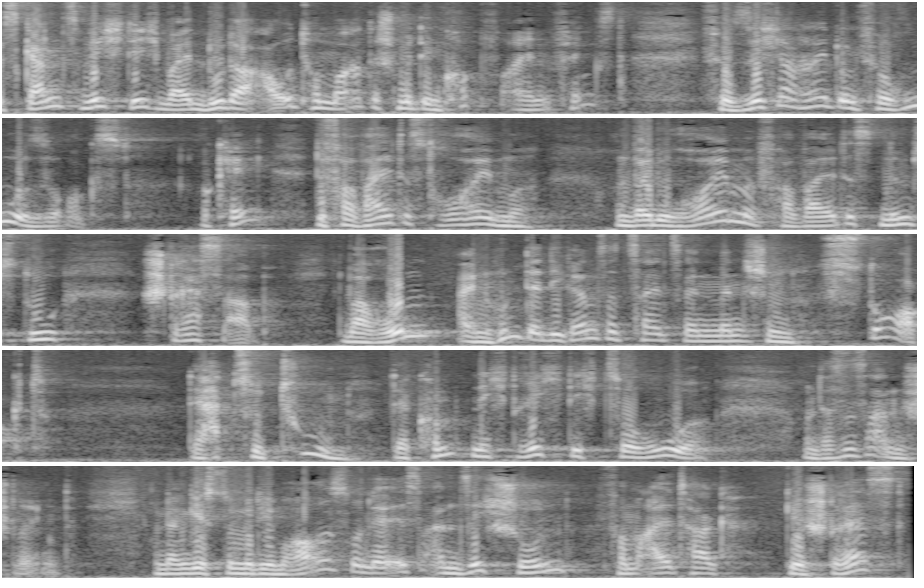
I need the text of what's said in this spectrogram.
Ist ganz wichtig, weil du da automatisch mit dem Kopf einfängst, für Sicherheit und für Ruhe sorgst. Okay? Du verwaltest Räume. Und weil du Räume verwaltest, nimmst du Stress ab. Warum? Ein Hund, der die ganze Zeit seinen Menschen stalkt, der hat zu tun, der kommt nicht richtig zur Ruhe. Und das ist anstrengend. Und dann gehst du mit ihm raus und er ist an sich schon vom Alltag gestresst,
